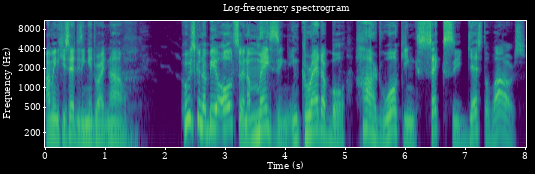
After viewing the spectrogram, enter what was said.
I mean, he's editing it right now. Who's going to be also an amazing, incredible, hard-working, sexy guest of ours?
